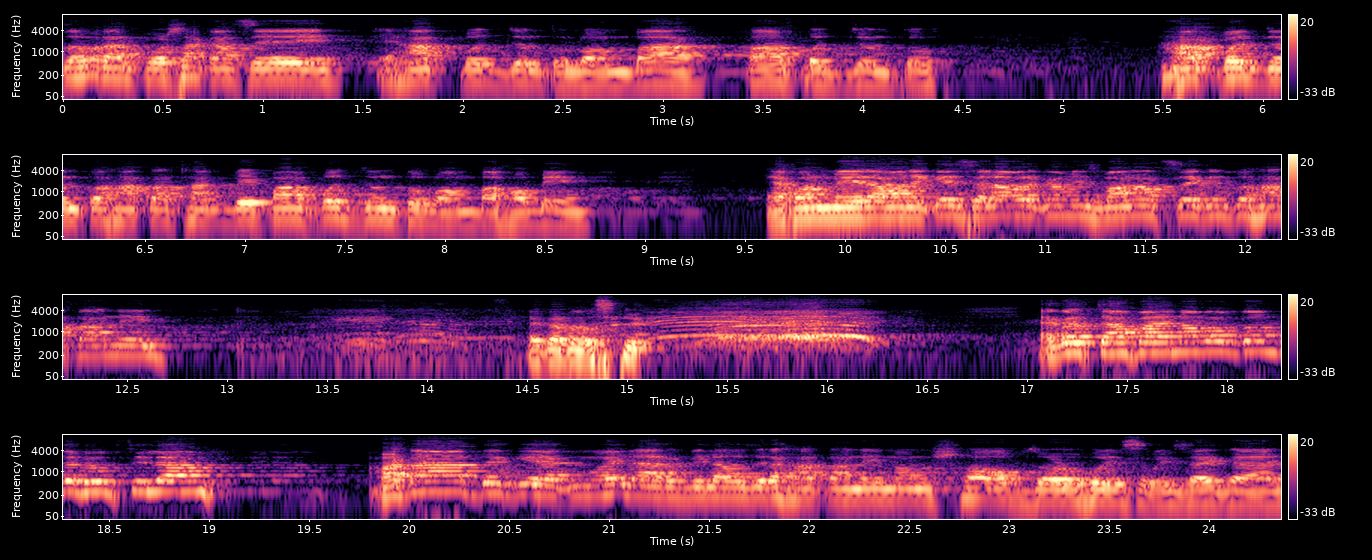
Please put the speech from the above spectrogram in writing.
জোহরার পোশাক আছে হাত পর্যন্ত লম্বা, পা পর্যন্ত হাত পর্যন্ত হাতা থাকবে, পা পর্যন্ত লম্বা হবে। এখন মেয়েরা অনেকে সালোয়ার কামিজ বানাচ্ছে, কিন্তু হাতা নেই। একবার চাপায় নবাবগঞ্জে ঢুকছিলাম। হঠাৎ দেখি এক মহিলার ব্লাউজের হাতা নেই, মানুষ সব জড়ো হয়েছে ওই জায়গায়।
